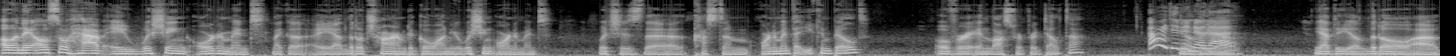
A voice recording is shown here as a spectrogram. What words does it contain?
Oh, and they also have a wishing ornament, like a, a, a little charm to go on your wishing ornament, which is the custom ornament that you can build over in Lost River Delta. oh, I didn't You know, the, that. uh, yeah, the uh, little uh,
